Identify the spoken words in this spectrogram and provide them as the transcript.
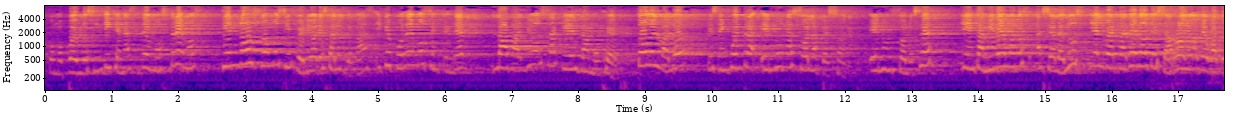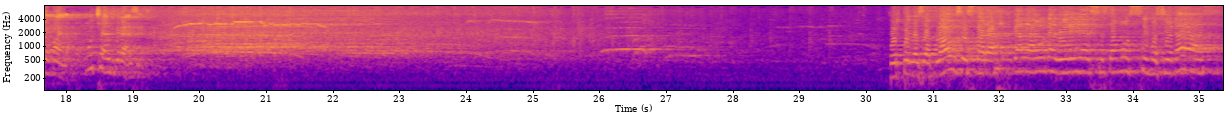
como pueblos indígenas, demostremos que no somos inferiores a los demás y que podemos entender la valiosa que es la mujer, todo el valor que se encuentra en una sola persona, en un solo ser, y encaminémonos hacia la luz y el verdadero desarrollo de Guatemala. Muchas gracias. Fuerte los aplausos para cada una de ellas. Estamos emocionadas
